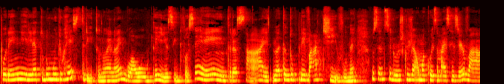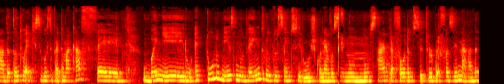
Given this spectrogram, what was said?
porém ele é tudo muito restrito, não é? Não é igual ao UTI, assim, que você entra, sai, não é tanto privativo, né? O centro cirúrgico já é uma coisa mais reservada, tanto é que se você vai tomar café, o banheiro, é tudo mesmo dentro do centro cirúrgico, né? Você não, não sai para fora do setor para fazer nada,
